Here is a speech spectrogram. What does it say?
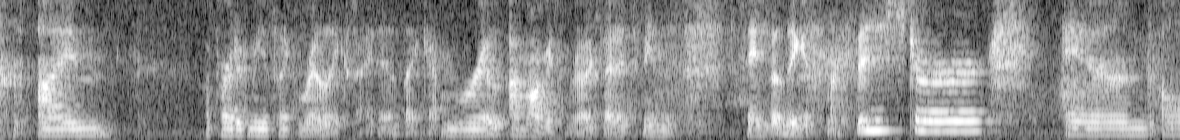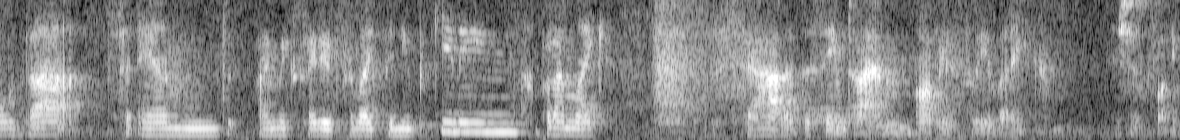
I'm a part of me is like really excited. Like I'm real I'm obviously really excited to be in the same building as my sister and all of that. And I'm excited for like the new beginning, but I'm like sad at the same time, obviously. Like it's just like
